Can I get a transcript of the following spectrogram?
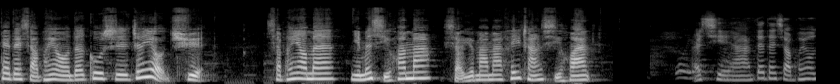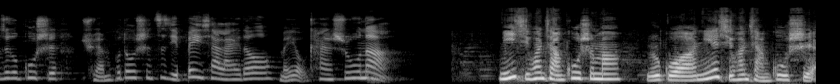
带带小朋友的故事真有趣，小朋友们，你们喜欢吗？小月妈妈非常喜欢。而且呀，带带小朋友这个故事全部都是自己背下来的哦，没有看书呢。你喜欢讲故事吗？如果你也喜欢讲故事，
